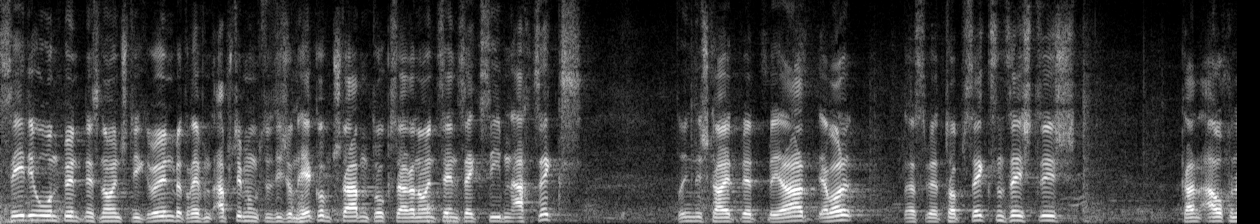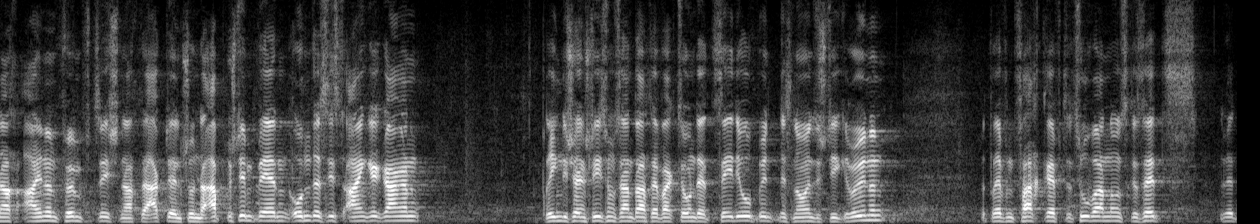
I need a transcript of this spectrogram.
CDU und BÜNDNIS 90 die GRÜNEN betreffend Abstimmung zu sicheren Herkunftsstaaten, Drucksache 19 /6786. Dringlichkeit wird bejaht. Jawohl, das wird Top 66 kann auch nach 51 nach der Aktuellen Stunde abgestimmt werden. Und es ist eingegangen Dringlicher Entschließungsantrag der Fraktionen der CDU, BÜNDNIS 90 die GRÜNEN betreffend Fachkräftezuwanderungsgesetz wird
